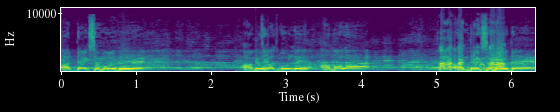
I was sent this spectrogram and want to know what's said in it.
अध्यक्ष महोदय आमच्याच बोलले. आम्हाला अध्यक्ष महोदय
